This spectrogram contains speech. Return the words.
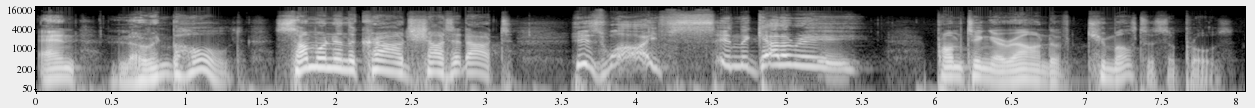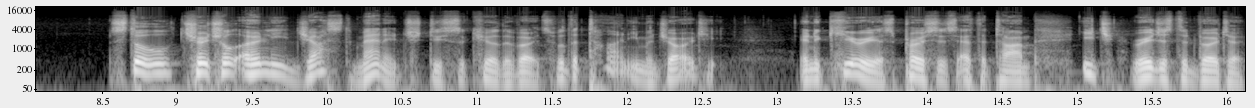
And lo and behold, someone in the crowd shouted out, His wife's in the gallery! Prompting a round of tumultuous applause. Still, Churchill only just managed to secure the votes with a tiny majority. In a curious process at the time, each registered voter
